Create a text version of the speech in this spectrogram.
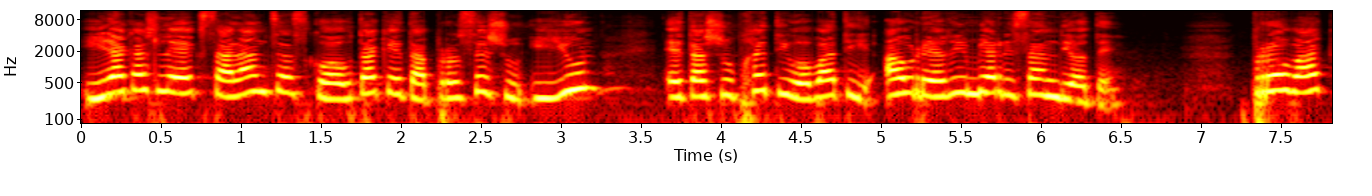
Irakasleek zalantzazko hautaketa prozesu ilun eta subjetibo bati aurre egin behar izan diote. Probak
